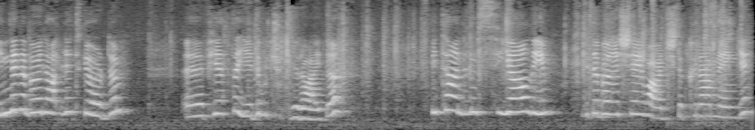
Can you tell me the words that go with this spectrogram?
Bim'de de böyle atlet gördüm. Eee fiyatı da 7,5 liraydı. Bir tane dedim siyah alayım. Bir de böyle şey vardı işte krem rengi.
